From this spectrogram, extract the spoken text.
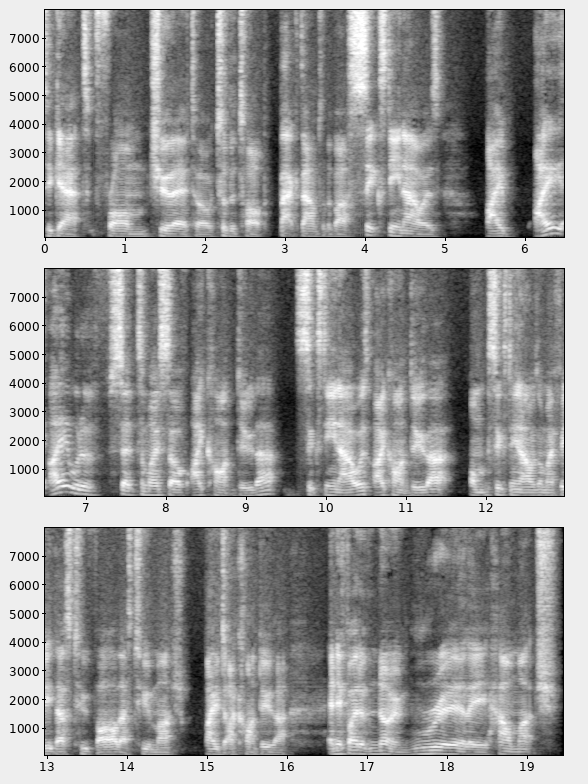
to get from Chureito to the top, back down to the bus, 16 hours, I I I would have said to myself, I can't do that. 16 hours, I can't do that. On 16 hours on my feet, that's too far, that's too much. I, I can't do that. And if I'd have known really how much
